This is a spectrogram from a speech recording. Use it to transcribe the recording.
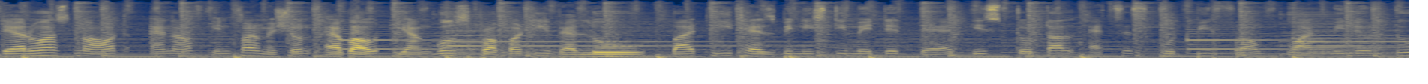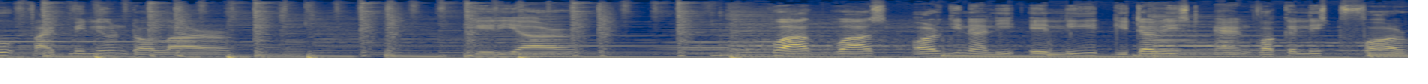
there was not enough information about Yangul's property value, but it has been estimated that his total assets could be from 1 million to 5 million dollar. Career Kwak was originally a lead guitarist and vocalist for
